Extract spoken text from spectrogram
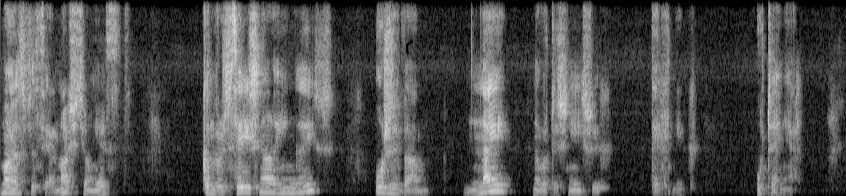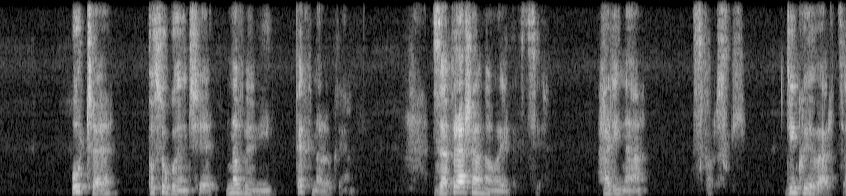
Moją specjalnością jest conversational English. Używam najnowocześniejszych technik uczenia. Uczę posługując się nowymi technologiami. Zapraszam na moje lekcje. Halina z Polski. Dziękuję bardzo.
